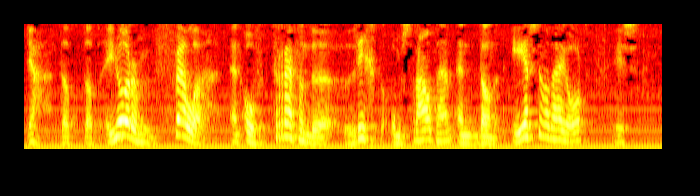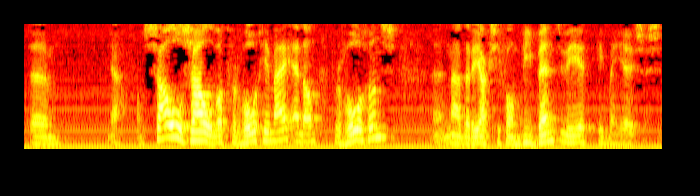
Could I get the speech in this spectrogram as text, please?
ja, dat, dat enorm felle en overtreffende licht omstraalt hem. En dan het eerste wat hij hoort is um, ja, van Saul, Saul, wat vervolg je mij? En dan vervolgens, uh, na de reactie van wie bent u heer? Ik ben Jezus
